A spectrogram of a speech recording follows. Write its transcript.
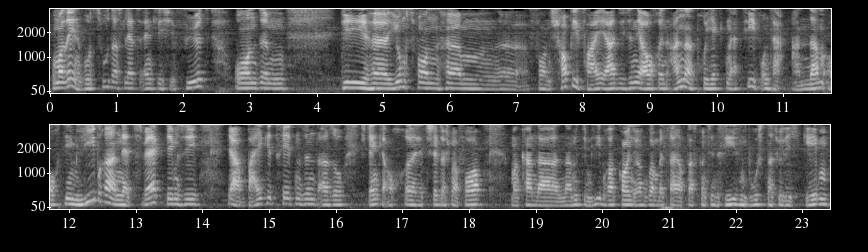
Und mal sehen, wozu das letztendlich führt. Und ähm, die äh, Jungs von, ähm, äh, von Shopify, ja, die sind ja auch in anderen Projekten aktiv, unter anderem auch dem Libra-Netzwerk, dem sie ja beigetreten sind. Also ich denke auch, äh, jetzt stellt euch mal vor, man kann da na, mit dem Libra-Coin irgendwann bezahlen. Auch das könnte einen Riesenboost natürlich geben.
